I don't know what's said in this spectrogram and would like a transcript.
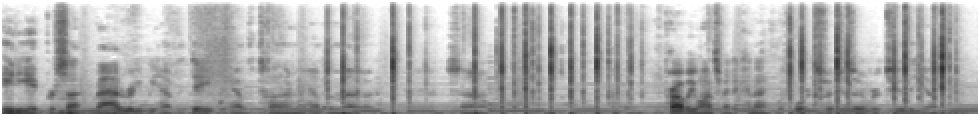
88% battery. We have the date, we have the time, we have the mode. So, probably wants me to connect before it switches over to the um,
